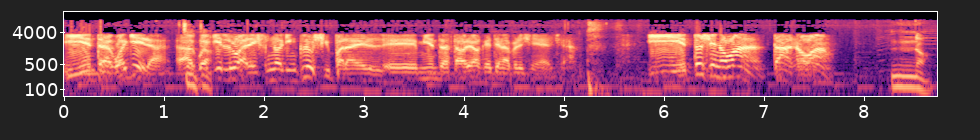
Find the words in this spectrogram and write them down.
Y entra a cualquiera, a cualquier lugar. Es un all inclusive para él eh, mientras Tabaré que esté en la presidencia. Y entonces no van, está, no van. No.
